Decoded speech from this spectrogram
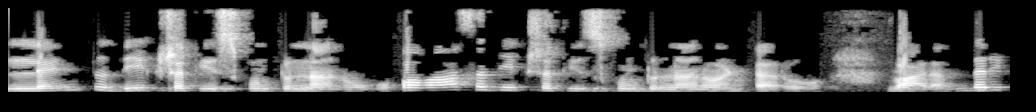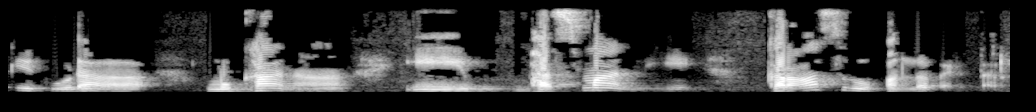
లెంట్ దీక్ష తీసుకుంటున్నాను ఉపవాస దీక్ష తీసుకుంటున్నాను అంటారో వారందరికీ కూడా ముఖాన ఈ భస్మాన్ని క్రాస్ రూపంలో పెడతారు.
